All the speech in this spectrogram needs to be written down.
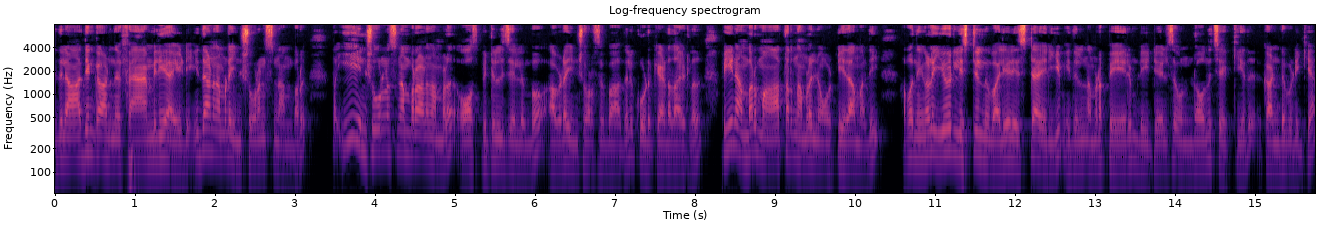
ഇതിൽ ആദ്യം കാണുന്നത് ഫാമിലി ഐ ഡി ഇതാണ് നമ്മുടെ ഇൻഷുറൻസ് നമ്പർ അപ്പോൾ ഈ ഇൻഷുറൻസ് നമ്പറാണ് നമ്മൾ ഹോസ്പിറ്റലിൽ ചെല്ലുമ്പോൾ അവിടെ ഇൻഷുറൻസ് വിഭാഗത്തിൽ കൊടുക്കേണ്ടതായിട്ടുള്ളത്. അപ്പോൾ ഈ നമ്പർ മാത്രം നമ്മൾ നോട്ട് ചെയ്താൽ മതി. അപ്പോൾ നിങ്ങൾ ഈ ഒരു ലിസ്റ്റിൽ നിന്ന് വലിയ ലിസ്റ്റ് ആയിരിക്കും ഇതിൽ നമ്മുടെ പേരും ഡീറ്റെയിൽസും ഉണ്ടോ എന്ന് ചെക്ക് ചെയ്ത് കണ്ടുപിടിക്കുക.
